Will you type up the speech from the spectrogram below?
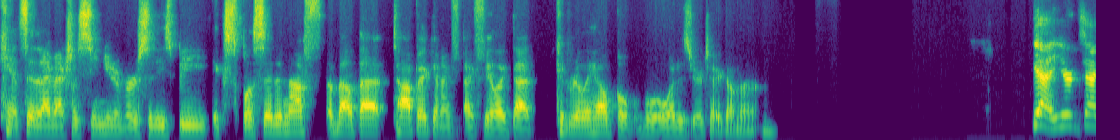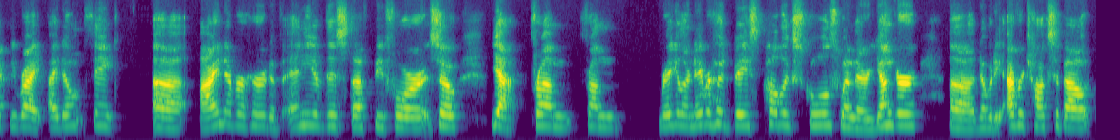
can't say that I've actually seen universities be explicit enough about that topic, and I, I feel like that could really help. But what is your take on that? Yeah, you're exactly right. I don't think uh, I never heard of any of this stuff before. So yeah, from from regular neighborhood-based public schools when they're younger, uh, nobody ever talks about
